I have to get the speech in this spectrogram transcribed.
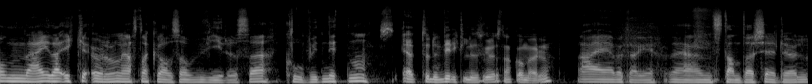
og nei, det er ikke ølen. Jeg snakker altså om viruset covid-19. Jeg trodde virkelig du skulle snakke om ølen. Nei, jeg beklager. Det er en standard kjedelig øl.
